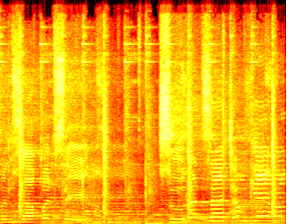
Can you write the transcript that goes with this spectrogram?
सावन सा बरसे हम. सूरज सा चमके हम.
